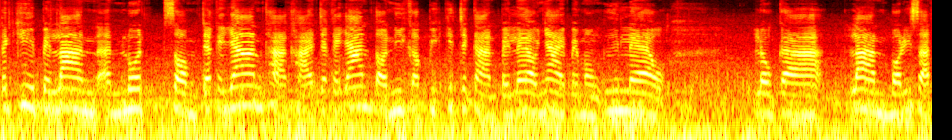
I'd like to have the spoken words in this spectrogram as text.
ตะกี้เป็นร้านอันรถซ่อมจักรยานค่ะขายจักรยานตอนนี้ก็ปิดกิจการไปแล้วย้ายไปมองอื่นแล้วแล้วก็ร้านบริษัท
